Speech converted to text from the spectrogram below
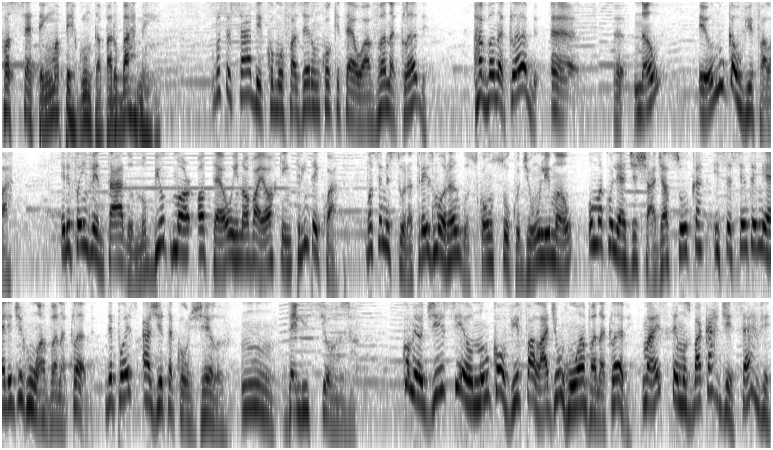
José tem uma pergunta para o barman. Você sabe como fazer um coquetel Havana Club? Havana Club? É, é, não, eu nunca ouvi falar. Ele foi inventado no Biltmore Hotel em Nova York em 34. Você mistura três morangos com o suco de um limão, uma colher de chá de açúcar e 60 ml de rum Havana Club. Depois agita com gelo. Hum, delicioso. Como eu disse, eu nunca ouvi falar de um rum Havana Club, mas temos Bacardi, serve?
